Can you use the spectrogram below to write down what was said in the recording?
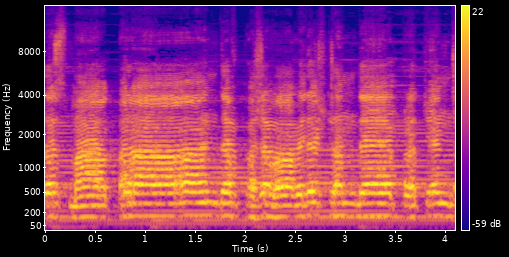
तस्मात् परान्तः पशवो वितिष्ठन्ते प्रत्यञ्च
